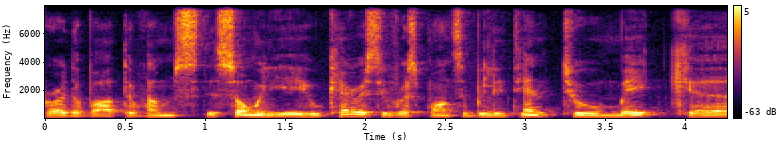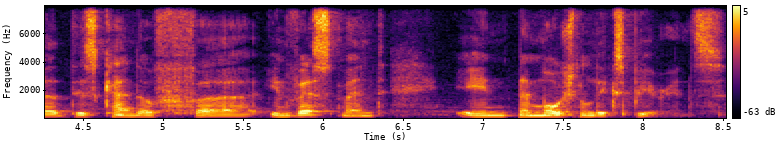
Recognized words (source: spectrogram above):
heard about the comes the sommelier who carries the responsibility and to make uh, this kind of uh, investment in emotional experience.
